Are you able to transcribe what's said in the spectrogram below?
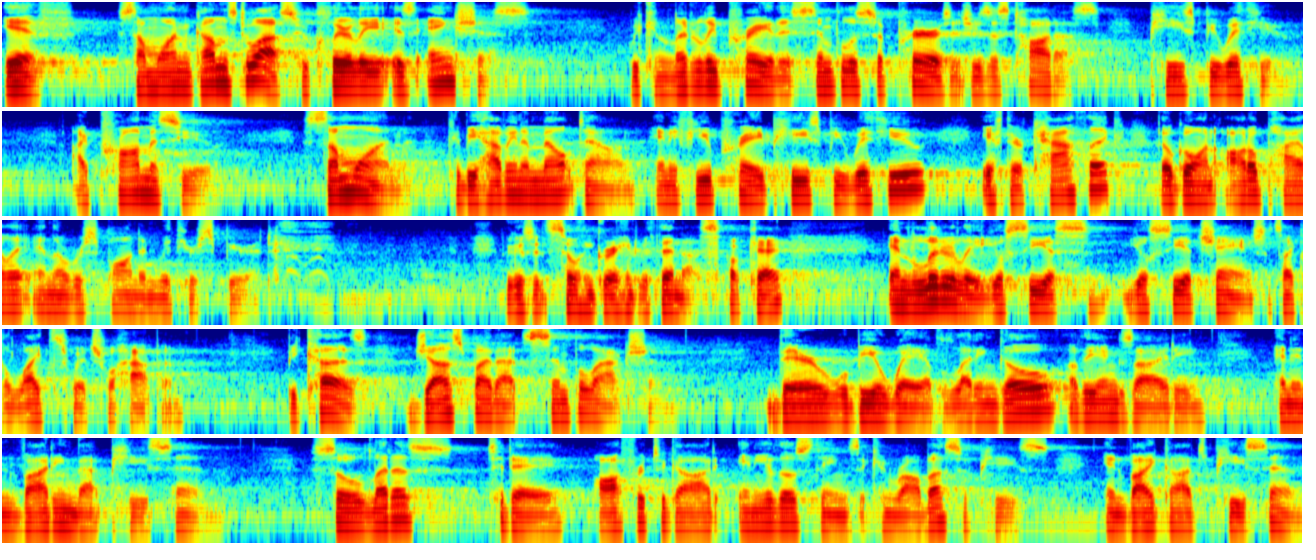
If someone comes to us who clearly is anxious, we can literally pray the simplest of prayers that Jesus taught us Peace be with you. I promise you, someone could be having a meltdown, and if you pray, Peace be with you, if they're Catholic, they'll go on autopilot and they'll respond in with your spirit because it's so ingrained within us, okay? And literally, you'll see, a, you'll see a change. It's like a light switch will happen because just by that simple action, there will be a way of letting go of the anxiety and inviting that peace in. So let us today offer to God any of those things that can rob us of peace, invite God's peace in,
